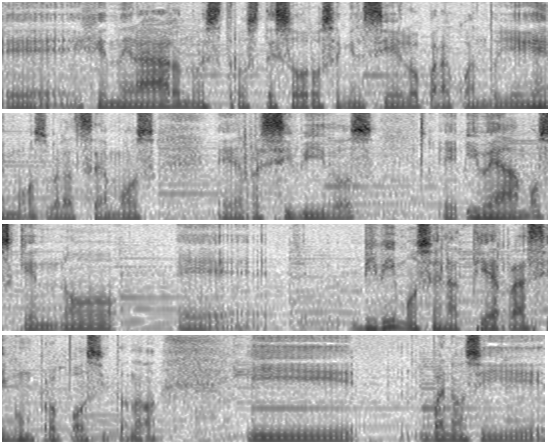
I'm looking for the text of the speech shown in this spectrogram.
eh, generar nuestros tesoros en el cielo para cuando lleguemos, ¿verdad? Seamos eh, recibidos eh, y veamos que no vivimos en la tierra sin un propósito, ¿no? Y bueno, si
